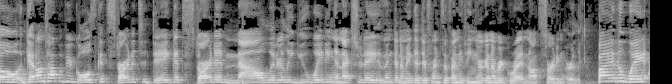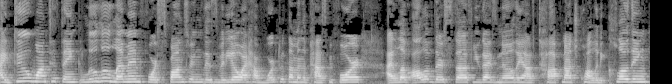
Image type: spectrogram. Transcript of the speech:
So get on top of your goals, get started today, get started now. Literally you waiting an extra day isn't gonna make a difference. If anything, you're gonna regret not starting early. By the way, I do want to thank Lululemon for sponsoring this video. I have worked with them in the past before. I love all of their stuff. You guys know they have top-notch quality clothing.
